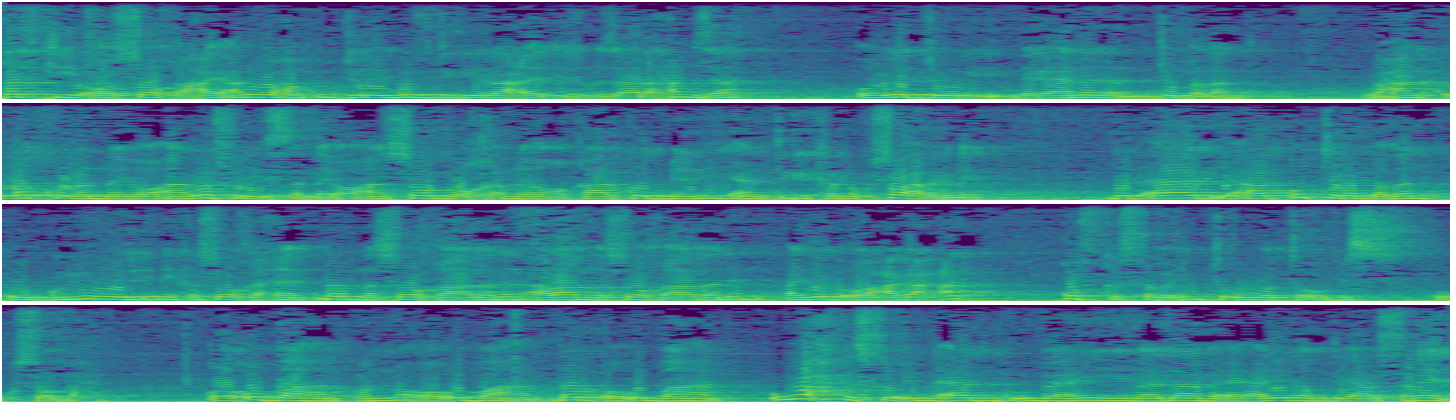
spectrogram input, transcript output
Dadkii oo soo qaxay anigu waxaan ku jiray wafdigii raacay ra'iisul wasaare xamsa oo la joogay degaanadan jubbaland. Waxaan la kulannay oo aan la fariisannay oo aan soo booqannay oo qaarkood meelihii aan tegi karna ku soo aragnay dad aad iyo aad u tiro badan oo guryahoodii inay ka soo qaxeen dharna soo qaadanin alaabna soo qaadanin ayaga oo caga cad qof kastaba inta uu wato oo bis uu ku soo baxay. Oo u baahan cunno oo u baahan dhar oo u baahan wax kastoo ibni aadamku u baahan yihiin maadaama ay ayagoon diyaarsanayn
